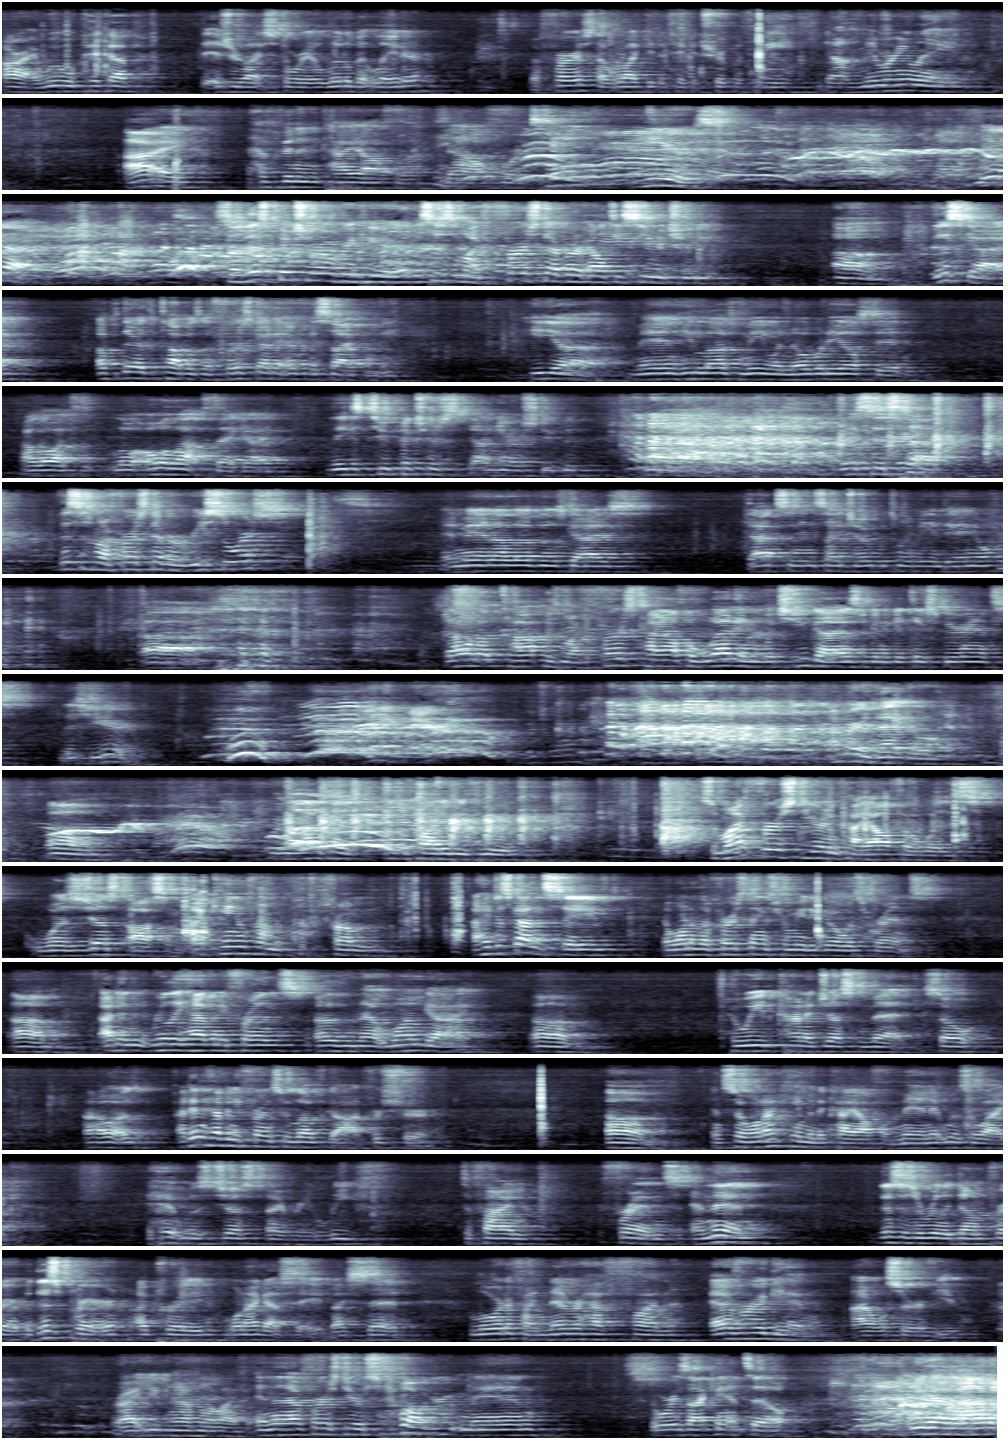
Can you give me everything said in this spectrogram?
All right, we will pick up the Israelite story a little bit later. But first, I would like you to take a trip with me down memory lane. I have been in Chi Alpha now for 10 years. Yeah. So, this picture over here, this is my first ever LTC retreat. Um, this guy up there at the top was the first guy to ever disciple me. He, uh, man, he loved me when nobody else did. I owe a lot to that guy. These two pictures down here are stupid. Uh, this is uh, this is my first ever resource, and man, I love those guys. That's an inside joke between me and Daniel. Uh, that one up top is my first Chi Alpha wedding, which you guys are going to get to experience this year. Woo! Which one? I married that girl. Um, well, that was a, a party we threw. So my first year in Chi Alpha was was just awesome. I came from from I had just gotten saved, and one of the first things for me to go was friends. Um, I didn't really have any friends other than that one guy um, who we'd kind of just met. So I, was, I didn't have any friends who loved God for sure. Um, and so when I came into Chi Alpha, man, it was like, it was just a relief to find friends. And then, this is a really dumb prayer, but this prayer I prayed when I got saved. I said, Lord, if I never have fun ever again, I will serve you. Right? You can have my life. And then that first year of small group, man, stories I can't tell. We had a lot of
